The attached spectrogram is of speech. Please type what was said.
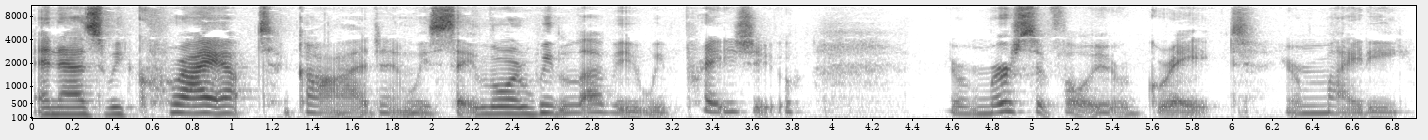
and as we cry out to God and we say, Lord, we love you, we praise you, you're merciful, you're great, you're mighty.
